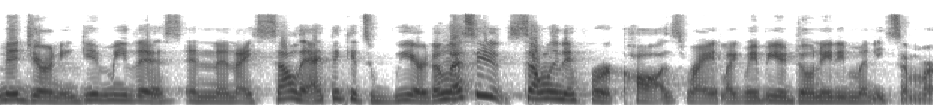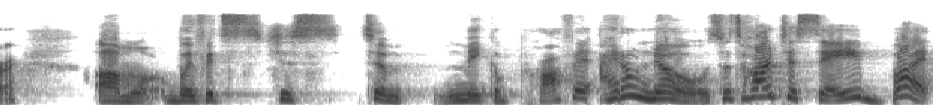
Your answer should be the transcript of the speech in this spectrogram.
Midjourney give me this and then i sell it. I think it's weird. Unless you're selling it for a cause right? Like maybe you're donating money somewhere. Um but if it's just to make a profit i don't know so it's hard to say but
